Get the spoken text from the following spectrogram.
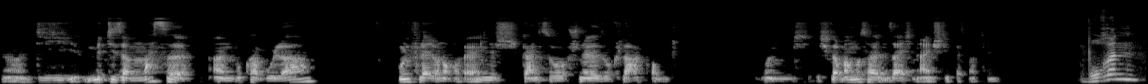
ja, die mit dieser Masse an Vokabular und vielleicht auch noch auf Englisch gar nicht so schnell so klarkommt. Und ich glaube, man muss halt einen seichten Einstieg erstmal finden. Woran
